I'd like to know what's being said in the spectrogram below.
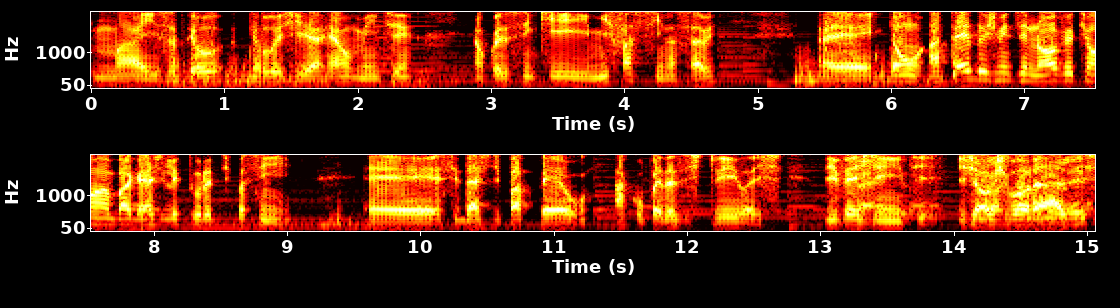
Mas a teologia realmente é uma coisa assim que me fascina, sabe? É, então, até 2019 eu tinha uma bagagem de leitura, tipo assim, é, Cidade de Papel, A Culpa é das Estrelas, Divergente, Sério? Jogos Vorazes.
